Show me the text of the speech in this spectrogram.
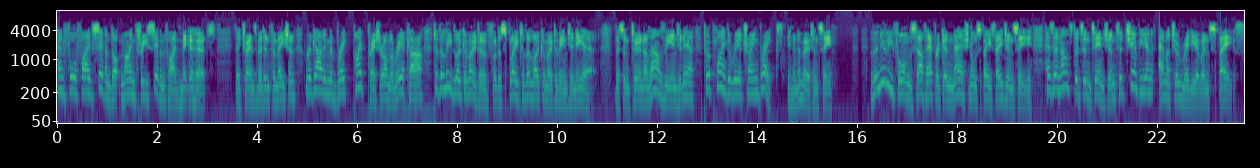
and 457.9375 MHz. They transmit information regarding the brake pipe pressure on the rear car to the lead locomotive for display to the locomotive engineer. This in turn allows the engineer to apply the rear train brakes in an emergency. The newly formed South African National Space Agency has announced its intention to champion amateur radio in space.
